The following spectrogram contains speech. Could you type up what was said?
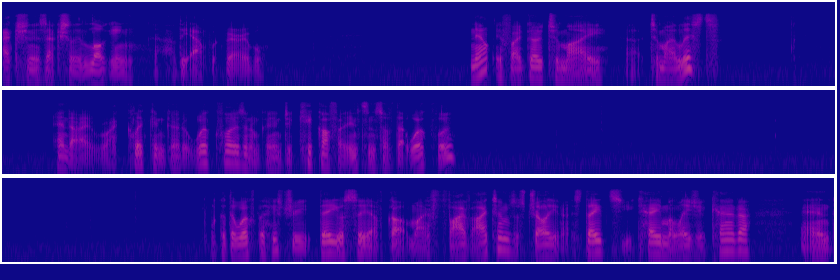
action is actually logging uh, the output variable. Now, if I go to my uh, to my list, and I right click and go to workflows, and I'm going to kick off an instance of that workflow. look at the workflow history, there you'll see I've got my five items, Australia, United States, UK, Malaysia, Canada, and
